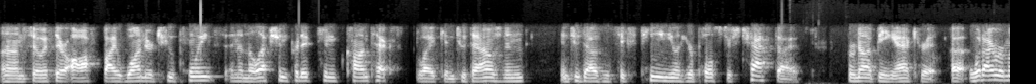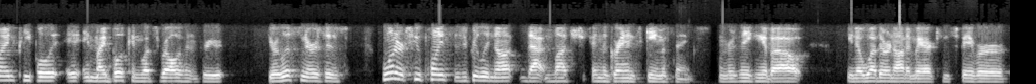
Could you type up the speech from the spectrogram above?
Um, so if they're off by one or two points in an election prediction context, like in 2000 and 2016, you'll hear pollsters chastised for not being accurate. Uh, what I remind people in my book and what's relevant for your, your listeners is one or two points is really not that much in the grand scheme of things. When we're thinking about, you know, whether or not Americans favor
